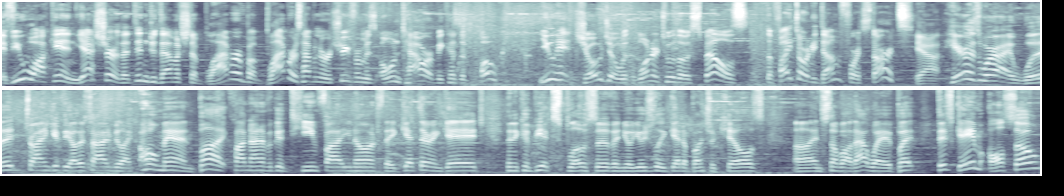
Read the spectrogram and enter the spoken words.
if you walk in, yeah, sure, that didn't do that much to Blaber, but Blaber's having to retreat from his own tower because of Poke. You hit JoJo with one or two of those spells, the fight's already done before it starts. Yeah, here's where I would try and give the other side and be like, oh man, but Cloud9 have a good team fight. You know, if they get there engaged, then it can be explosive and you'll usually get a bunch of kills uh, and snowball that way. But this game also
